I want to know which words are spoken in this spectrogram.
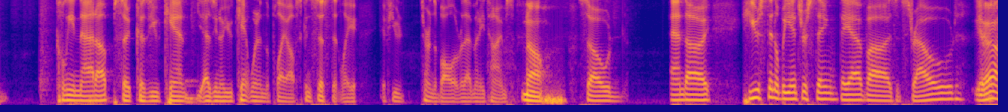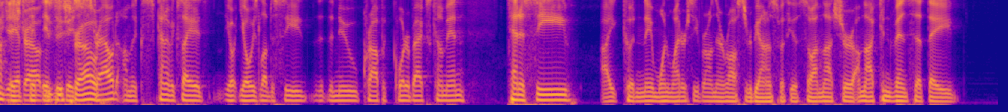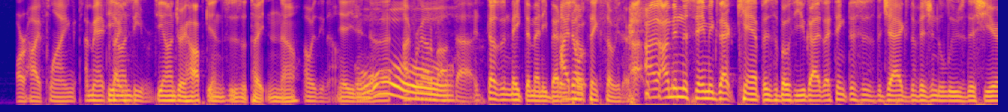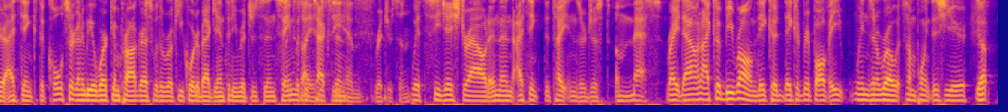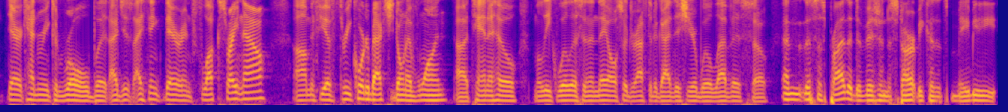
clean that up. So because you can't, as you know, you can't win in the playoffs consistently if you turn the ball over that many times. No. So, and uh, Houston will be interesting. They have uh, is it Stroud? Yeah, CJ Stroud. They have CJ Stroud. Stroud. I'm ex- kind of excited. You, you always love to see the, the new crop of quarterbacks come in. Tennessee I couldn't name one wide receiver on their roster to be honest with you. So I'm not sure. I'm not convinced that they are high flying. I mean, Deon, I see DeAndre Hopkins is a Titan now. Oh, is he now? Yeah, you didn't know that. I forgot about that. It doesn't make them any better. I don't think so either. I, am in the same exact camp as the both of you guys. I think this is the Jags division to lose this year. I think the Colts are going to be a work in progress with a rookie quarterback Anthony Richardson. Same with the Texans. him, Richardson with CJ Stroud, and then I think the Titans are just a mess right now. And I could be wrong. They could they could rip off eight wins in a row at some point this year. Yep. Derrick Henry could roll, but I just I think they're in flux right now. Um, if you have three quarterbacks, you don't have one. Uh, Tannehill, Malik Willis, and then they also drafted a guy this year, Will Levis. So, and this is probably the division to start because it's maybe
